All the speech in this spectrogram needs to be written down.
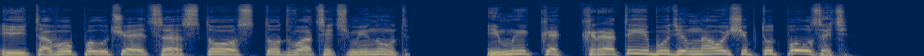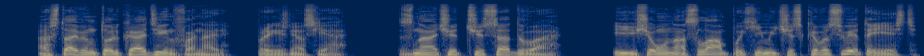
И того получается сто-сто двадцать минут. И мы, как кроты, будем на ощупь тут ползать». «Оставим только один фонарь», — произнес я. «Значит, часа два. И еще у нас лампы химического света есть.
